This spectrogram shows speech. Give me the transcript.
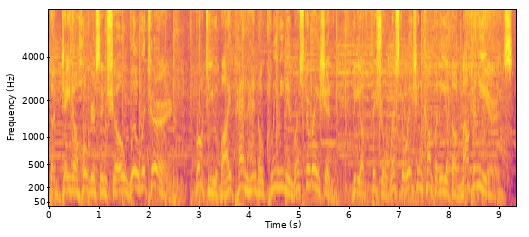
The Dana Holgorsen Show will return. Brought to you by Panhandle Cleaning and Restoration, the official restoration company of the Mountaineers.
